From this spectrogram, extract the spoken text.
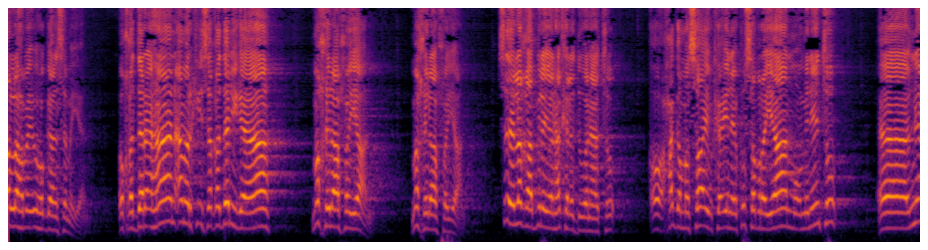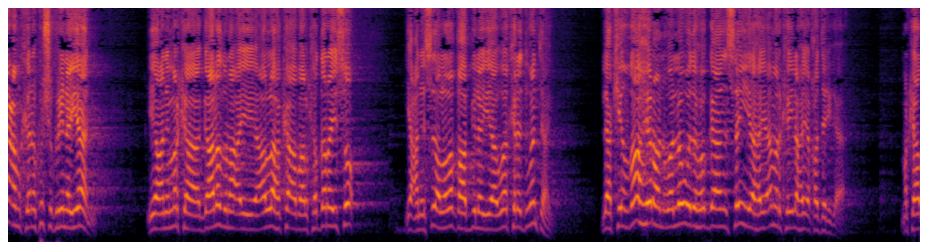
allah bay u hoggaansamayaan oo qadar ahaan amarkiisa qadariga ah ma khilaafayaan ma khilaafayaan. Siday la qaabilayaan ha kala duwanaato oo xagga masaa'ibka inay ku sabrayaan mu'miniintu nicamkana ku shukrinayaan. Yacni marka gaaladuna ay allah ka abaalka darayso yacni sida lala qaabilayaa waa kala duwan tahay. Laakiin daahiran waa loo wada hoggaansan yahay amarka ilahay ee qadariga. Marka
